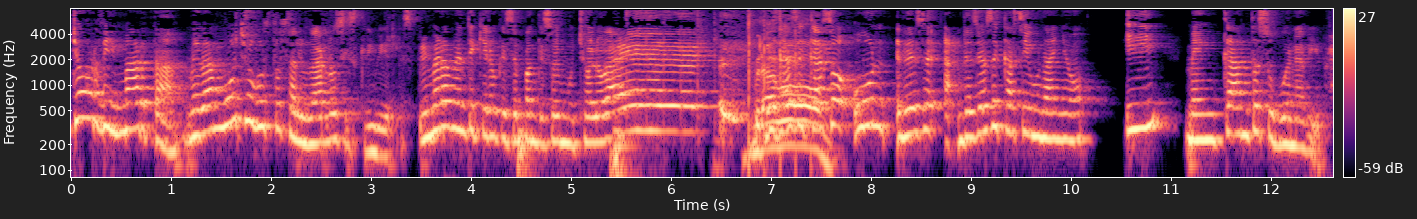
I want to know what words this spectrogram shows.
Jordi y Marta, me da mucho gusto saludarlos y escribirles. Primeramente quiero que sepan que soy muchóloga. ¡Eh! Desde hace, caso un, desde, desde hace casi un año y me encanta su buena vibra.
